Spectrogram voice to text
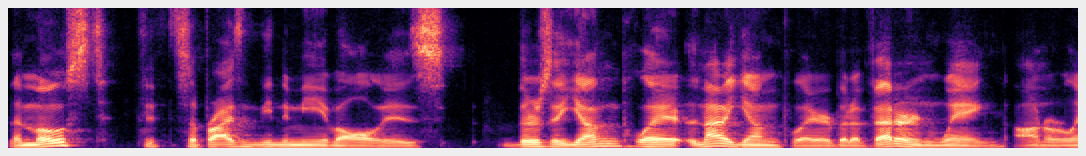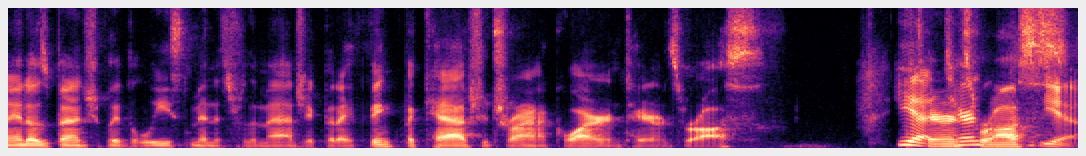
the most surprising thing to me of all is there's a young player, not a young player, but a veteran wing on Orlando's bench who played the least minutes for the Magic that I think the Cavs should try and acquire in Terrence Ross. Yeah, Terrence Ross. Yeah,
